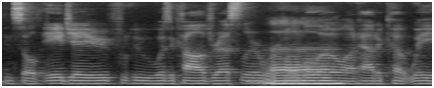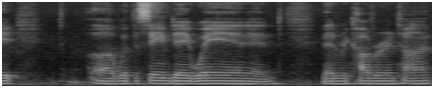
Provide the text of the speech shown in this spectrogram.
consult AJ, who was a college wrestler, or Uh, Romulo on how to cut weight uh, with the same day weigh in and then recover in time?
